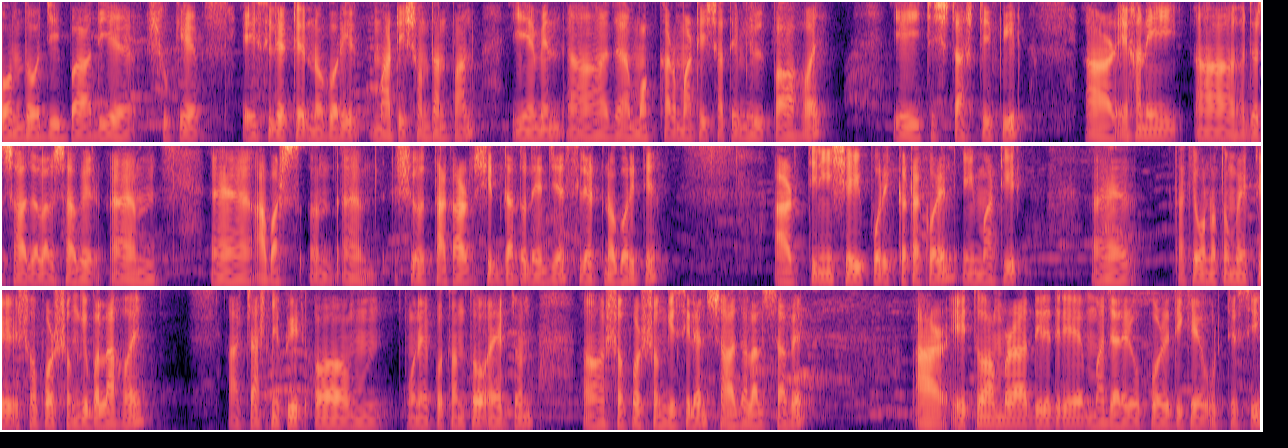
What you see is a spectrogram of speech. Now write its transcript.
গন্ধ জিব্বা দিয়ে শুকে এই সিলেটের নগরীর মাটির সন্ধান পান। ইয়েমেন যা মক্কার মাটির সাথে মিল পাওয়া হয়। এই চাষটি পীর। আর এখানেই হজরত শাহজালাল সাহেবের আবাস থাকার সিদ্ধান্ত নেন যে সিলেট নগরীতে আর তিনি সেই পরীক্ষাটা করেন এই মাটির তাকে অন্যতম একটি সফর সঙ্গী বলা হয়। আর চাষনিপীর অনেক অত্যন্ত একজন সফর সঙ্গী ছিলেন শাহজালাল সাহেবের আর এই তো আমরা ধীরে ধীরে মাজারের উপরের দিকে উঠতেছি।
